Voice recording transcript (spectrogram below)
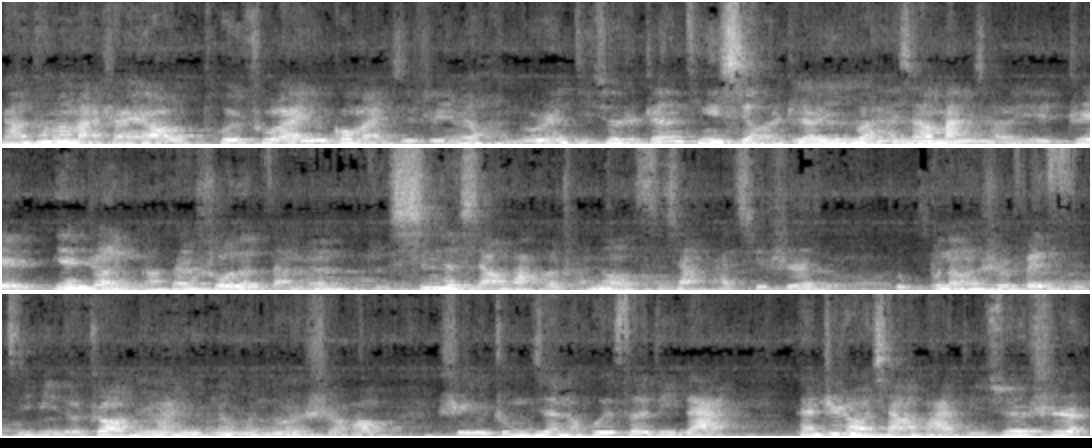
然后他们马上要推出来一个购买机制，因为很多人的确是真的挺喜欢这件衣服，还想买下来。也这也验证你刚才说的，咱们就新的想法和传统的思想，它其实就不能是非此即彼的状态，有很多时候是一个中间的灰色地带。但这种想法的确是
